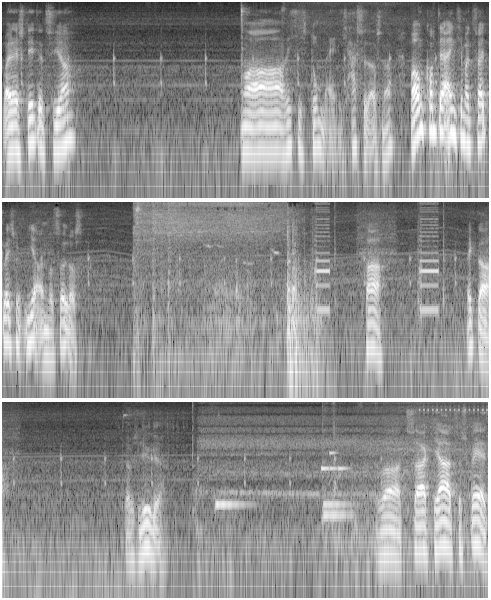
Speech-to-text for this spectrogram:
Weil er steht jetzt hier. Ah, richtig dumm, ey. Ich hasse das, ne? Warum kommt der eigentlich immer zeitgleich mit mir an? Was soll das? Fahr. Weg da. Ich glaube, ich lüge. So, zack, ja, zu spät.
